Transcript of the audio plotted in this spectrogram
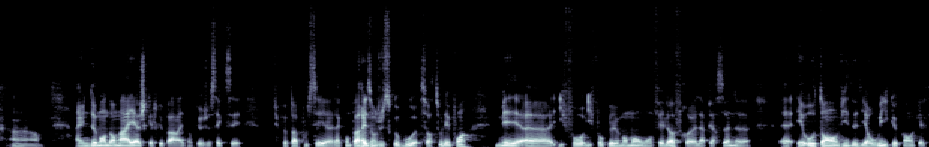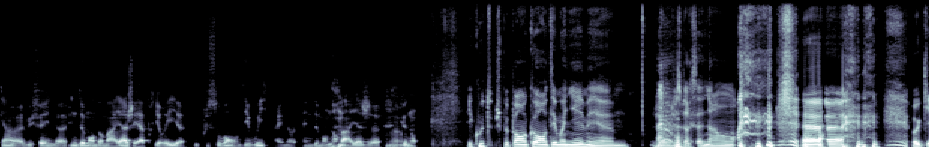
à, une demande en mariage quelque part. Et donc je sais que c'est, tu peux pas pousser la comparaison jusqu'au bout sur tous les points, mais il faut, il faut que le moment où on fait l'offre, la personne ait autant envie de dire oui que quand quelqu'un lui fait une, une, demande en mariage. Et a priori, le plus souvent, on dit oui à une, à une demande en mariage que non. Écoute, je peux pas encore en témoigner, mais J'espère que ça va venir un moment. euh, ok,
